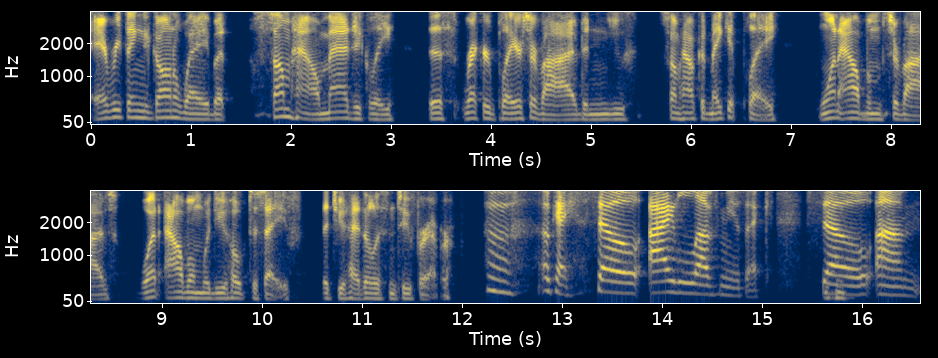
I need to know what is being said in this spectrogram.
everything had gone away, but somehow magically this record player survived and you somehow could make it play, one album survives. What album would you hope to save that you had to listen to forever? okay. So I love music. So, Mm-hmm. um,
